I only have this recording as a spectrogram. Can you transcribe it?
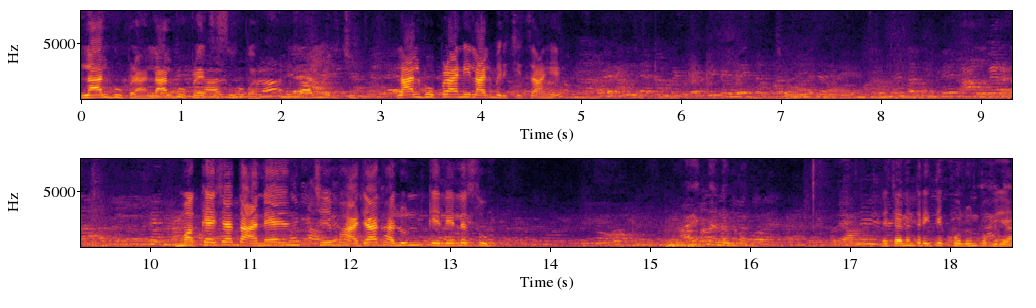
लाल भोपळा लाल भोपळ्याचं सूप. आणि लाल मिरची. लाल भोपळा आणि लाल मिरचीचं आहे. मक्याच्या दाण्यांची भाज्या घालून केलेलं सूप. त्याच्यानंतर इथे खोलून बघूया.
